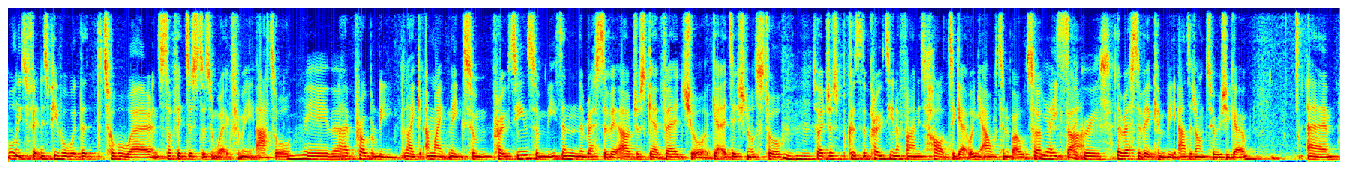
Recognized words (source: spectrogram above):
all these fitness people with the, the Tupperware and stuff, it just doesn't work for me at all. Me either. I probably like I might make some protein, some meat, and then the rest of it I'll just get veg or get additional stuff. Mm-hmm. So I just because the protein I find is hard to get when you're out and about. So I yes, make that. Agreed. The rest of it can be added onto as you go. Um,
